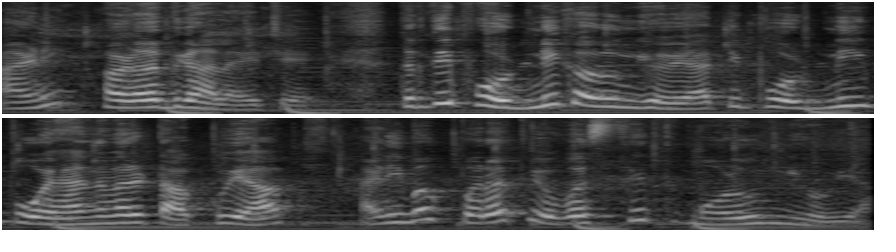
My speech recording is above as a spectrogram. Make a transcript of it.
आणि हळद घालायची आहे. तर ती फोडणी करून घेऊया. ती फोडणी पोह्यांवर टाकूया आणि मग परत व्यवस्थित मळून घेऊया.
